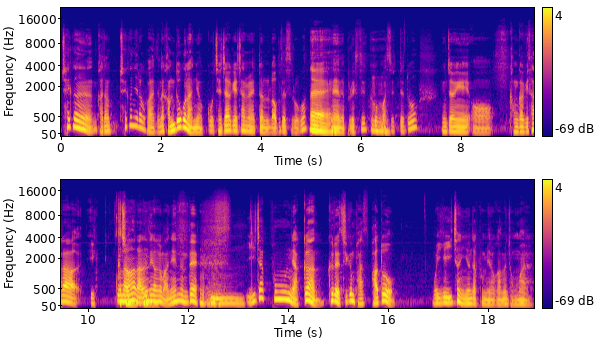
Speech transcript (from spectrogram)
최근 가장 최근이라고 봐야 되나 감독은 아니었고 제작에 참여했던 러브데스 로봇 네. 네 넷플릭스 그거 음. 봤을 때도 굉장히 어 감각이 살아. 있구나라는 음. 생각을 많이 했는데 음. 음. 이 작품은 약간 그래 지금 봐, 봐도 뭐 이게 2002년 작품이라고 하면 정말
